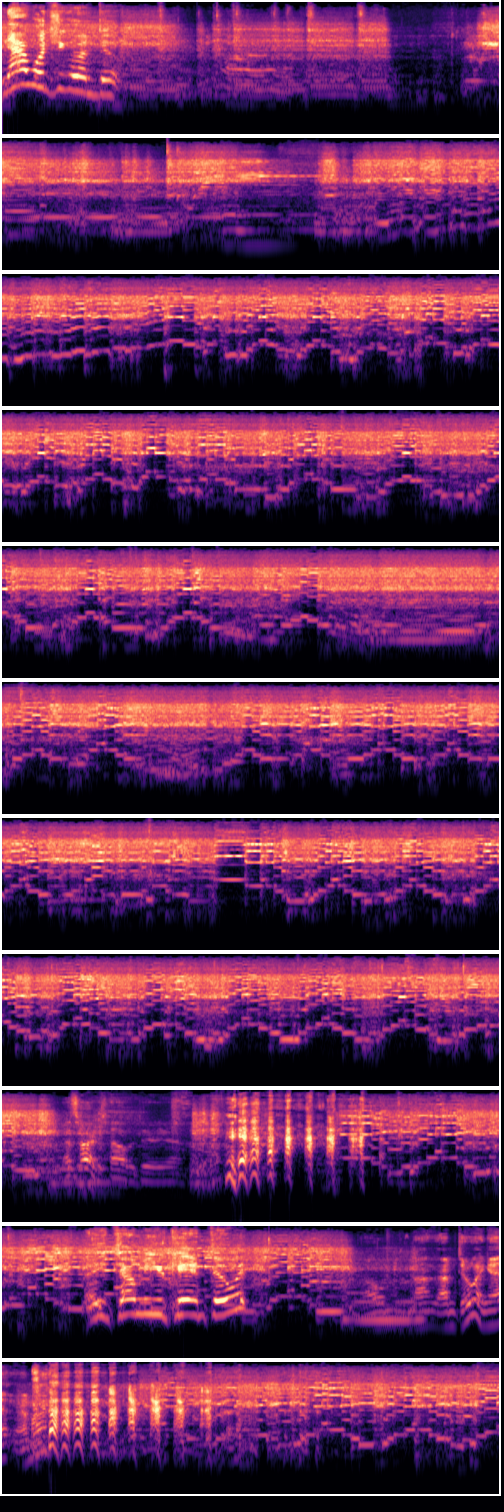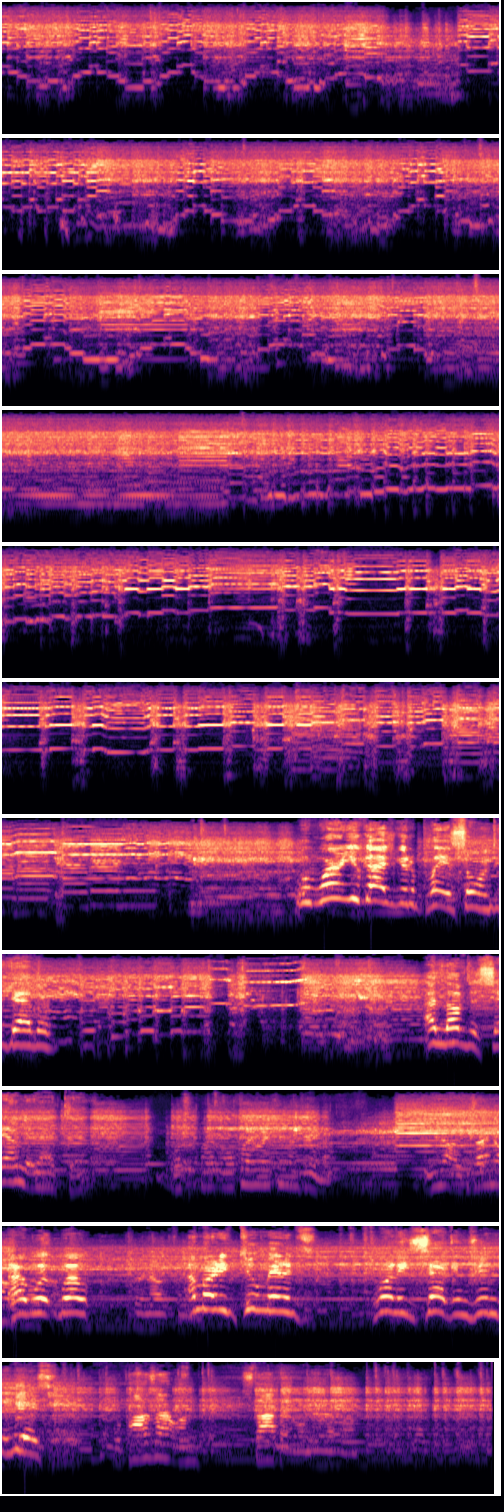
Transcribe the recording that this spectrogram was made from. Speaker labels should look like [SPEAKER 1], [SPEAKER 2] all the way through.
[SPEAKER 1] Now what you gonna do?
[SPEAKER 2] That's hard as hell to do, yeah.
[SPEAKER 1] Are you telling me you can't do it?
[SPEAKER 2] Well, not, I'm doing it, am I?
[SPEAKER 1] Well, weren't you guys gonna play a song together? I love the sound of that thing.
[SPEAKER 2] We'll play, we'll play Waking and You know, I know.
[SPEAKER 1] I well, I'm already two minutes, 20 seconds into this.
[SPEAKER 2] We'll pause that one, stop it, and we'll do it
